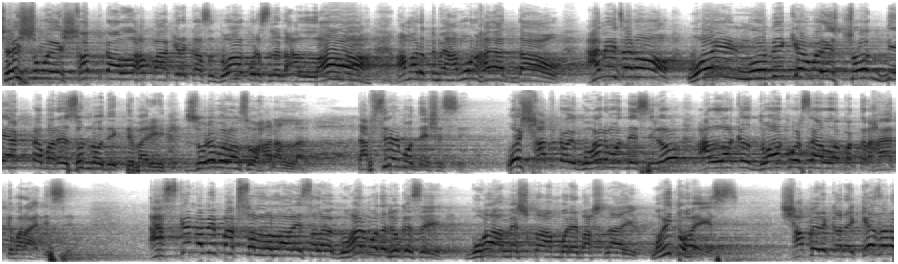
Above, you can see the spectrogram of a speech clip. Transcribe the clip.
সেই সময় সাপটা আল্লাহ পাকের কাছে দোয়া করেছিলেন, আল্লাহ, আমার তুমি এমন হায়াত দাও, আমি যেন ওই নবীকে আমার এই চোখ দিয়ে একটা বারের জন্য দেখতে পারি। জোরে বলুন সোহান আল্লাহ তাফসিরের মধ্যে এসেছে। ওই সাপটা ওই গুহার মধ্যে ছিল, আল্লাহর কাছে দোয়া করছে, আল্লাহ পাক তার হায়াতকে বাড়ায় দিচ্ছে আজকে নবী পাক সাল্লাহ সাল্লামে গুহার মধ্যে ঢুকেছে। গুহা মেশক আম্বরের বাসনায় মোহিত হয়ে গেছে। সাপের কানে কে যেন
